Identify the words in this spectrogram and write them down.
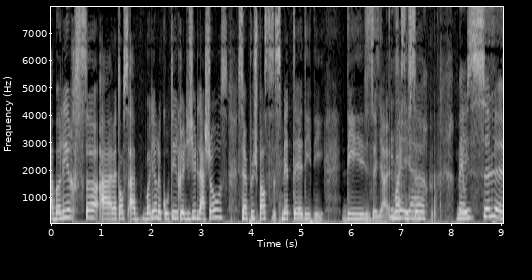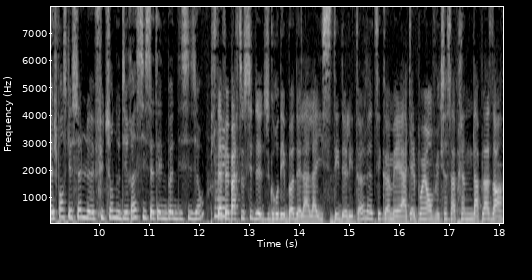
abolir ça, à, mettons, abolir le côté religieux de la chose, c'est un peu, je pense, se mettre euh, des, des, des, Des œillères. Les Ouais, c'est ça. Mais, Mais aussi- seul, euh, je pense que seul le futur nous dira si c'était une bonne décision. Puis ça fait partie aussi de- du gros débat de la laïcité de l'État, là, tu sais, comme euh, à quel point on veut que ça, ça prenne de la place dans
